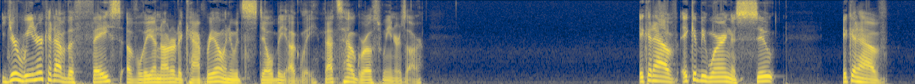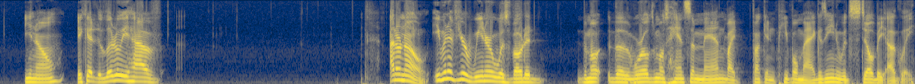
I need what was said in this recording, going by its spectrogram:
Your wiener could have the face of Leonardo DiCaprio and it would still be ugly. That's how gross wieners are. It could have it could be wearing a suit. It could have you know, it could literally have I don't know. Even if your wiener was voted the mo- the world's most handsome man by fucking People magazine, it would still be ugly.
